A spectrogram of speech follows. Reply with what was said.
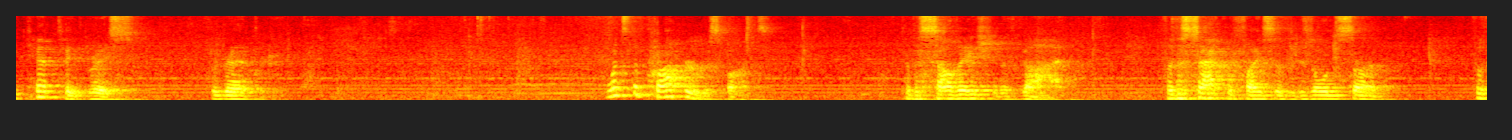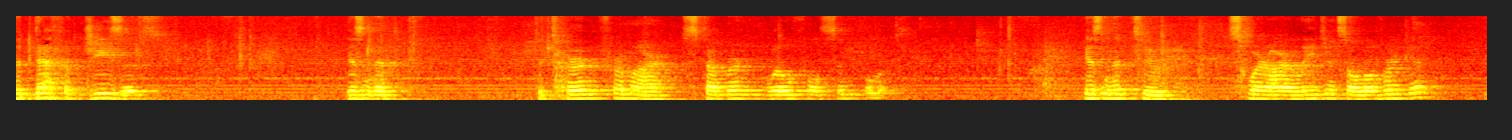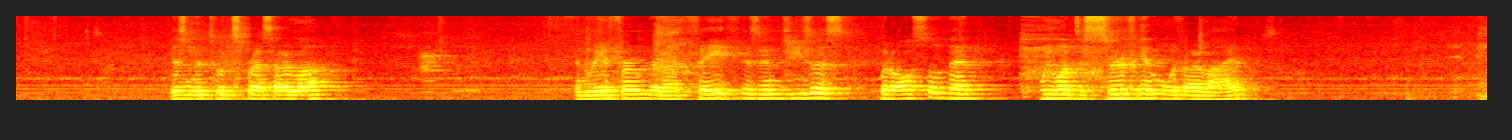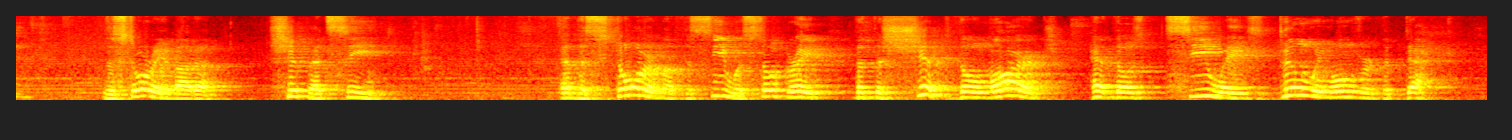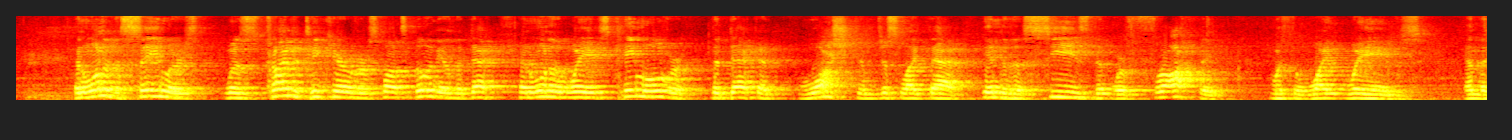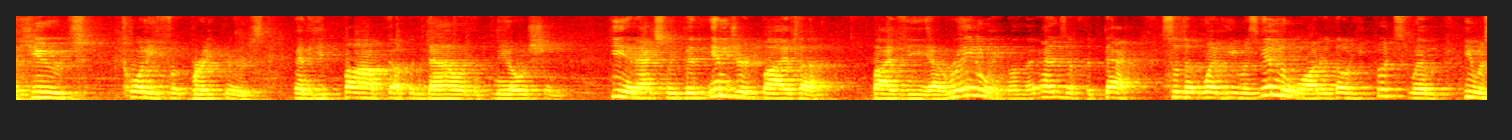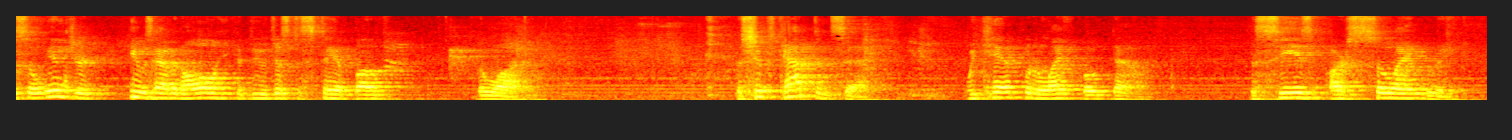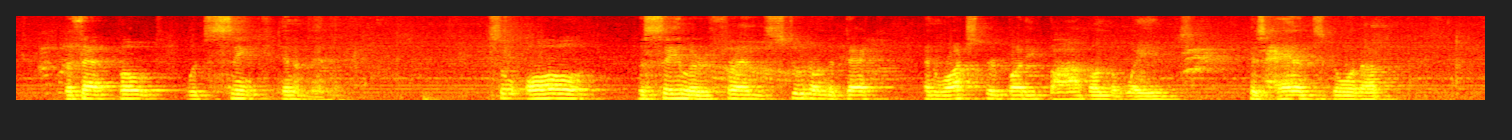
We can't take grace for granted. What's the proper response to the salvation of God, for the sacrifice of His own Son? for the death of Jesus, isn't it to turn from our stubborn, willful sinfulness? Isn't it to swear our allegiance all over again? Isn't it to express our love and reaffirm that our faith is in Jesus, but also that we want to serve Him with our lives? the story about a ship at sea. And the storm of the sea was so great that the ship, though large, had those sea waves billowing over the deck. And one of the sailors was trying to take care of a responsibility on the deck, and one of the waves came over the deck and washed him just like that into the seas that were frothing with the white waves and the huge 20 foot breakers and he bobbed up and down in the ocean. He had actually been injured by the, by the uh, railing on the ends of the deck so that when he was in the water, though he could swim, he was so injured he was having all he could do just to stay above the water. The ship's captain said, We can't put a lifeboat down. The seas are so angry that that boat would sink in a minute. So all the sailor friends stood on the deck and watched their buddy bob on the waves, his hands going up.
